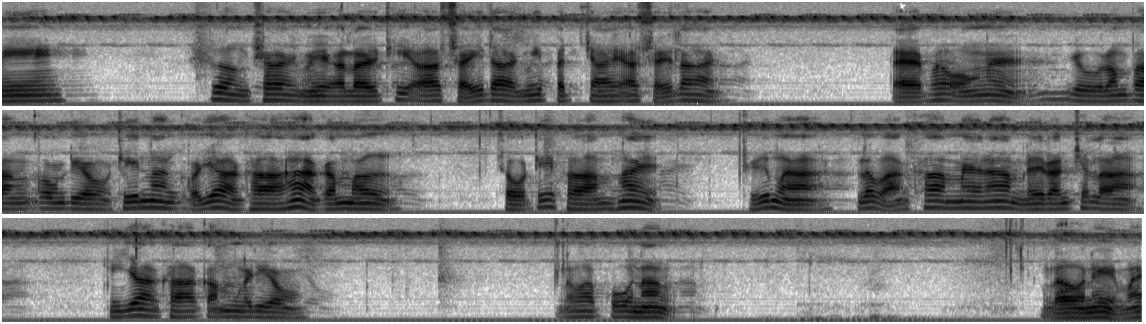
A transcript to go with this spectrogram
มีเครื่องใช้มีอะไรที่อาศัยได้ มีปัจจัยอาศัยได้ แต่พระองค์นี่อยู่ลำพังองค์เดียวที่นั่งก็ย่าคาห้ากำมือ โสดที่พามให้ถือมาระหว่างข้ามแม่น้ำในรัญชลา มีย่าคากำมือเดียวแล้วมาปูนั่ง เรานี่ไม่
